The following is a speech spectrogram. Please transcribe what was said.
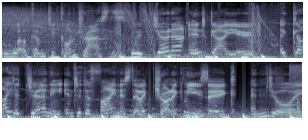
Welcome to Contrasts with Jona and Gaio, a guided journey into the finest electronic music. Enjoy.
